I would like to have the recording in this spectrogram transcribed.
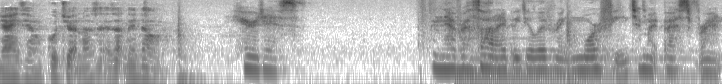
Nhanh cốt truyện nó sẽ dẫn đến đâu Here it is. I never thought I'd be delivering morphine to my best friend.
